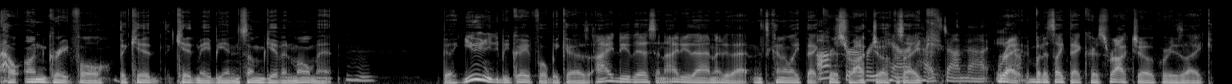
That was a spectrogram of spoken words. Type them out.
how ungrateful the kid the kid may be in some given moment. Mm-hmm. Be like, you need to be grateful because I do this and I do that and I do that, and it's kind of like that I'm Chris sure Rock joke. parent like, has done that, yeah. right? But it's like that Chris Rock joke where he's like,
